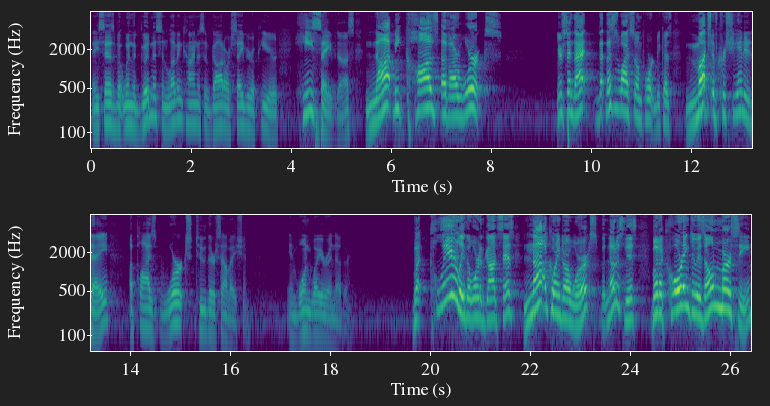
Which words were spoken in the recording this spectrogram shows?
And he says, But when the goodness and loving kindness of God our Savior appeared, he saved us, not because of our works. You understand that? that? This is why it's so important, because much of Christianity today applies works to their salvation in one way or another. But clearly, the Word of God says, not according to our works, but notice this, but according to His own mercy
